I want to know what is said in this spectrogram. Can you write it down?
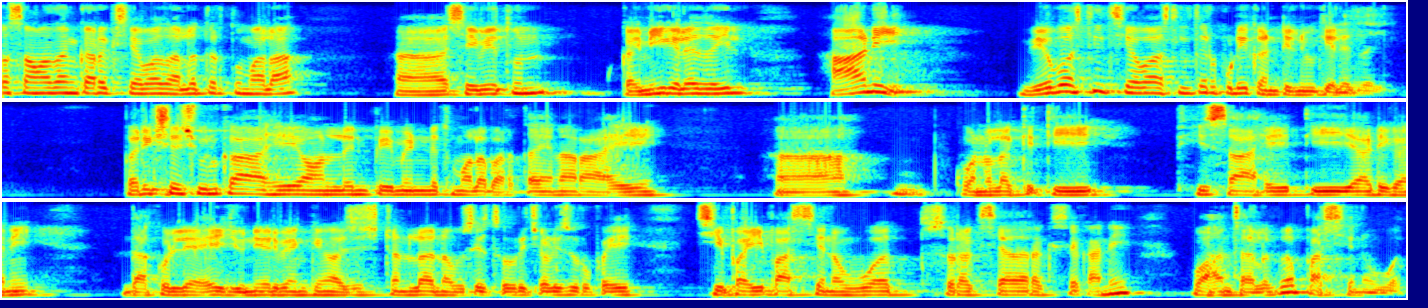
असमाधानकारक सेवा झालं तर तुम्हाला सेवेतून कमी केलं जाईल आणि व्यवस्थित सेवा असली तर पुढे कंटिन्यू केले जाईल. परीक्षा शुल्क आहे ऑनलाईन पेमेंटने तुम्हाला भरता येणार आहे. कोणाला किती फीस आहे ती या ठिकाणी दाखवली आहे. ज्युनियर बँकिंग असिस्टंटला नऊशे चौवेचाळीस रुपये शिपाई पाचशे नव्वद सुरक्षा रक्षक आणि वाहन चालक पाचशे नव्वद.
